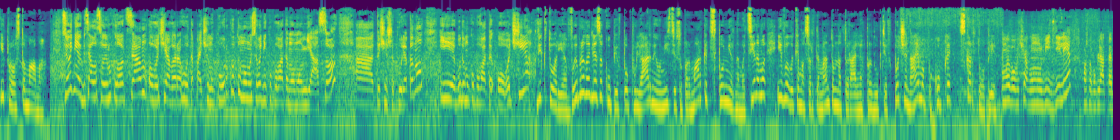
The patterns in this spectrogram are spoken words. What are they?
і просто мама. Сьогодні я обіцяла своїм хлопцям овочеве рагу та печену курку. Тому ми сьогодні купуватимемо м'ясо, а, точніше курятину, і будемо купувати овочі. Вікторія вибрала для закупів популярний у місті супермаркет з помірними цінами і великим асортиментом натуральних продуктів. Починаємо покупки з картоплі. Ми в овочевому відділі можна купляти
